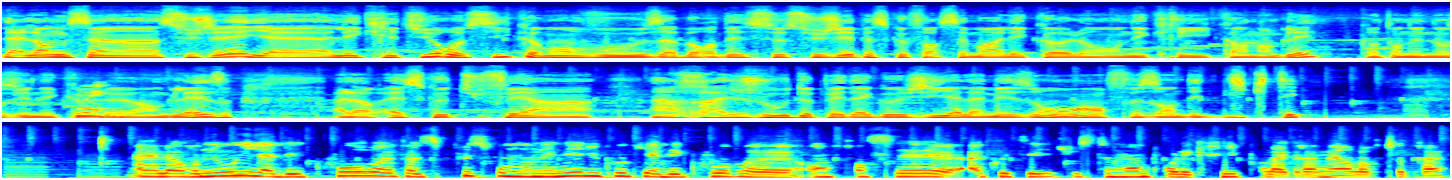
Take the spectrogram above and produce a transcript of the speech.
La langue, c'est un sujet. Il y a l'écriture aussi. Comment vous abordez ce sujet? Parce que forcément, à l'école, on écrit qu'en anglais, quand on est dans une école anglaise. Alors, est-ce que tu fais un, rajout de pédagogie à la maison en faisant des dictées? Alors nous, il a des cours, enfin c'est plus pour mon aîné du coup qui a des cours euh, en français à côté justement pour l'écrit, pour la grammaire, l'orthographe.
